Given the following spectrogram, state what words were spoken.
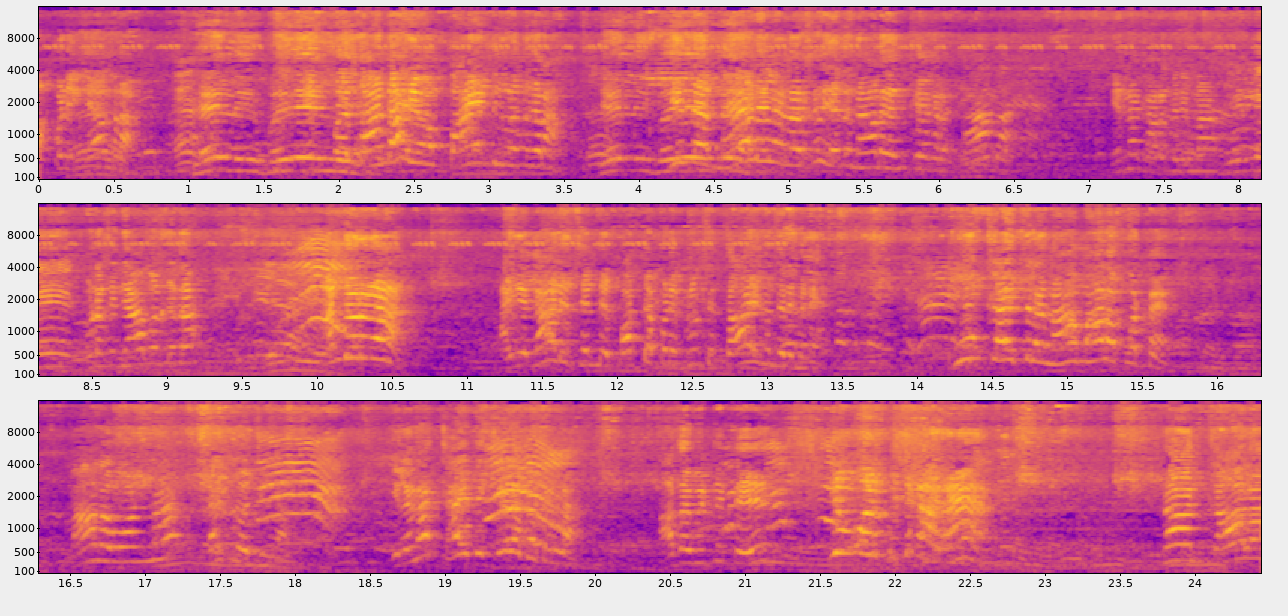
அப்படி கேள்றான் தாண்டா இவன் பாயிண்ட்டுக்கு வந்துக்கிறான். இந்த மேடையில நடக்கிறது எது நாடகம் கேக்குறேன் என்ன காரணம் தெரியுமா? உனக்கு ஞாபகம் இருக்குதா? அந்தோரா ஐயா நாடு சென்று பட்டப்படிப்புக்கு தாயகம் தெரியுமே பூக்கழுத்துல நான் மாலை போட்டேன். மாலை ஒண்ணா கழுத்து வச்சுக்கலாம். இல்லைன்னா கழுத்து கீழே போட்டுக்கலாம். அதை விட்டுட்டு இவன் ஒரு பிச்சைக்காரன். நான் காலா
